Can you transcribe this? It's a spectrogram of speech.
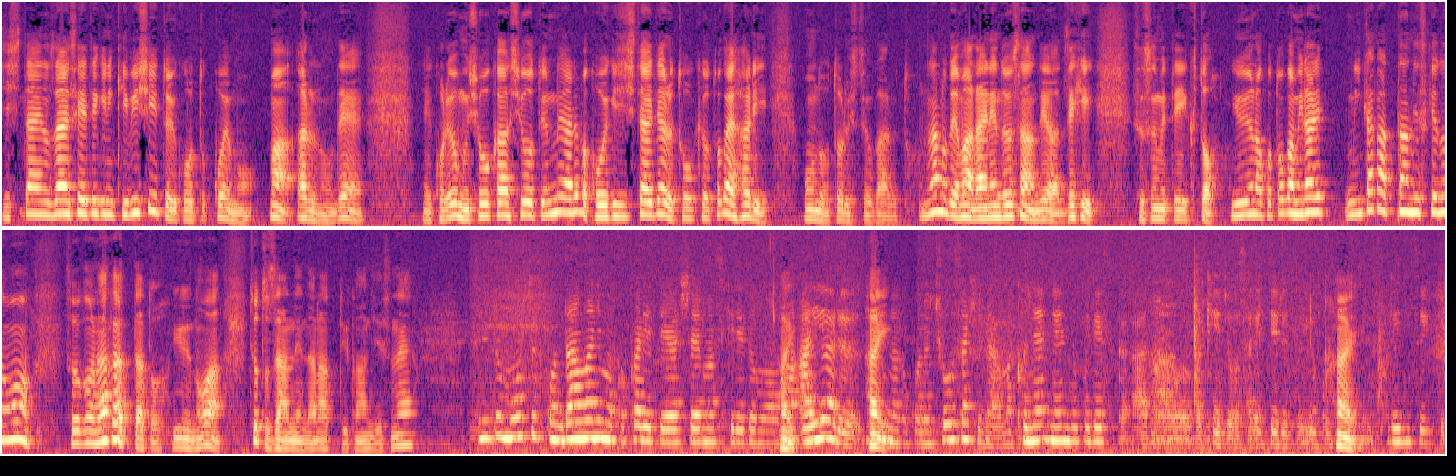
自治体の財政的に厳しいという声も、まあ、あるので、これを無償化しようというのであれば、公益自治体である東京都がやはり温度を取る必要があると。なので、まあ、来年度予算ではぜひ進めていくというようなことが見られ、見たかったんですけども、それがなかったというのは、ちょっと残念だなっていう感じですね。それともう一つこの談話にも書かれていらっしゃいますけれども、はい。まあ、IR カジノのこの調査費が、まあ、9年連続ですかあの計上されているということで、はい、これについて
